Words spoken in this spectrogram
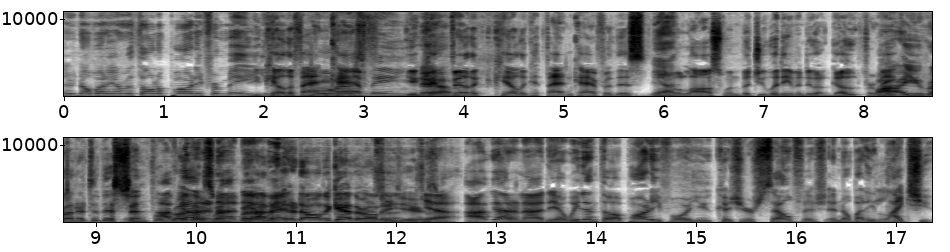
There's nobody ever thrown a party for me. You, you kill know, the fattened calf. Me, you, you yeah. kill the kill the fattened calf for this you yeah. know lost one, but you wouldn't even do a goat for Why me. Why are you running to this yeah. sinful I've brother? But I've had it all together all these right. years. Yeah, I've got an idea. We didn't throw a party for you because you're selfish and nobody likes you.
